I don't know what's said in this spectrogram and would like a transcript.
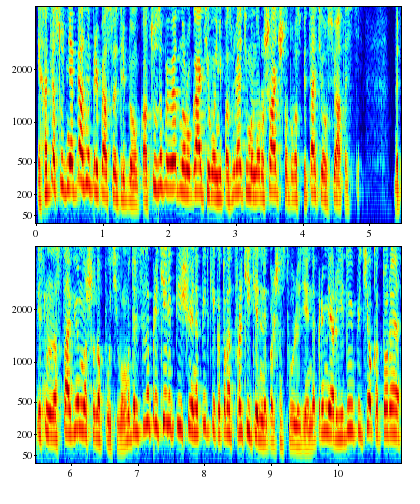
И хотя суд не обязан препятствовать ребенку, отцу заповедно ругать его и не позволять ему нарушать, чтобы воспитать его в святости. Написано «наставь юношу на путь его». Мудрецы запретили пищу и напитки, которые отвратительны большинству людей. Например, еду и питье, которые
